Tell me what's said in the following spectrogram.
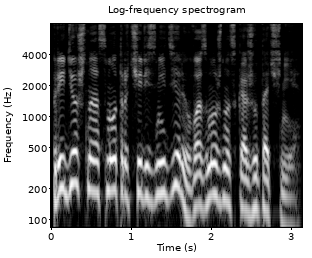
Придешь на осмотр через неделю, возможно, скажу точнее».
